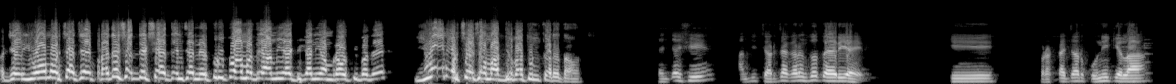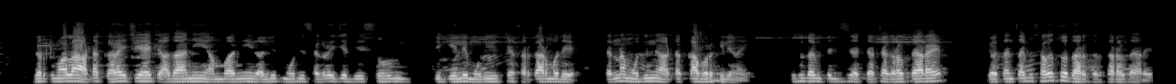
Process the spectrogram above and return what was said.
जे युवा मोर्चाचे प्रदेश अध्यक्ष आहेत त्यांच्या नेतृत्वामध्ये आम्ही या ठिकाणी अमरावतीमध्ये युवा मोर्चाच्या माध्यमातून करत आहोत. त्यांच्याशी आमची चर्चा करण्याची तयारी आहे की भ्रष्टाचार कोणी केला जर तुम्हाला अटक करायची आहे ते अदानी अंबानी ललित मोदी सगळे जे देश सोडून जे गेले मोदीच्या सरकारमध्ये त्यांना मोदींनी अटक का बरं केली नाही? ते सुद्धा आम्ही त्यांची चर्चा करायला तयार आहे किंवा त्यांचं आम्ही स्वागत सुद्धा कर- करायला तयार आहे.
